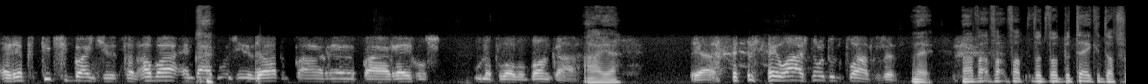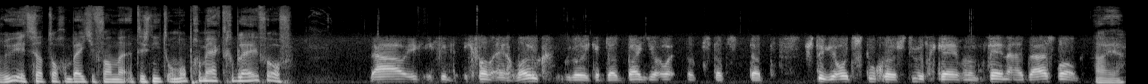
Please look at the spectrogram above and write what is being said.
een repetitiebandje van ABBA en daar doen ze inderdaad een paar, eh, paar regels Una Paloma Blanca. Ah ja? Ja, helaas nooit op de plaat gezet. Nee. Maar wat, wat, wat, wat, betekent dat voor u? Is dat toch een beetje van, eh, het is niet onopgemerkt gebleven? Of? Nou, ik, ik, vind, ik vond het erg leuk. Ik bedoel, ik heb dat bandje, dat, dat, dat stukje ooit toegestuurd gekregen van een fan uit Duitsland. Ah ja.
